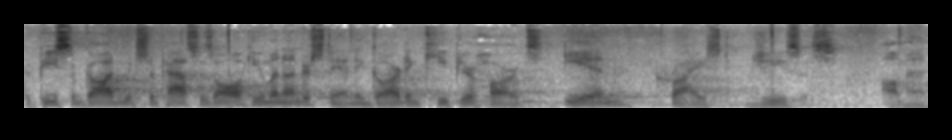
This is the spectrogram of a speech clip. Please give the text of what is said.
The peace of God, which surpasses all human understanding, guard and keep your hearts in Christ Jesus. Amen.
